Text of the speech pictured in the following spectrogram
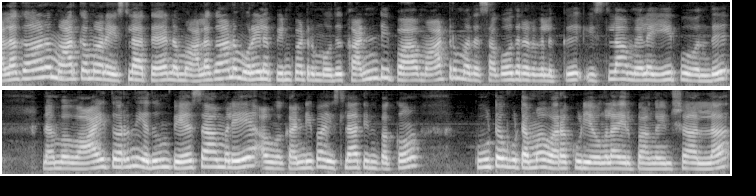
அழகான மார்க்கமான இஸ்லாத்தை நம்ம அழகான முறையில் பின்பற்றும் போது கண்டிப்பாக மாற்று மத சகோதரர்களுக்கு இஸ்லாம் மேலே ஈர்ப்பு வந்து நம்ம வாய் திறந்து எதுவும் பேசாமலேயே அவங்க கண்டிப்பாக இஸ்லாத்தின் பக்கம் கூட்டம் கூட்டமாக வரக்கூடியவங்களாக இருப்பாங்க இன்ஷா அல்லாஹ்.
